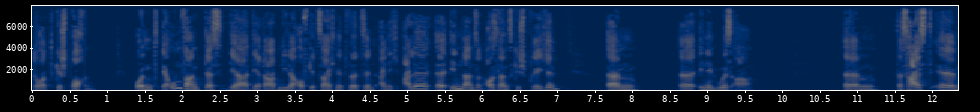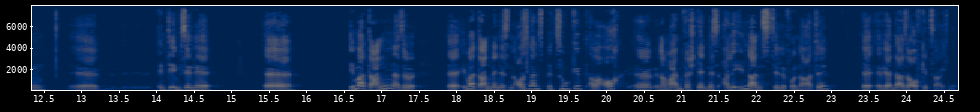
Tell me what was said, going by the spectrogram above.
dort gesprochen. Und der Umfang des, der, der, Daten, die da aufgezeichnet wird, sind eigentlich alle äh, Inlands- und Auslandsgespräche ähm, äh, in den USA. Ähm, das heißt, ähm, äh, in dem Sinne, äh, immer dann, also äh, immer dann, wenn es einen Auslandsbezug gibt, aber auch äh, nach meinem Verständnis alle Inlandstelefonate werden da also aufgezeichnet.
